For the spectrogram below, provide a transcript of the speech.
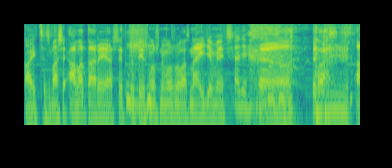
aj cez vaše avatáre a všetko tiež možno, možno vás nájdeme. Všade. Uh, a,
